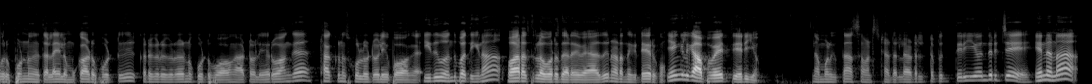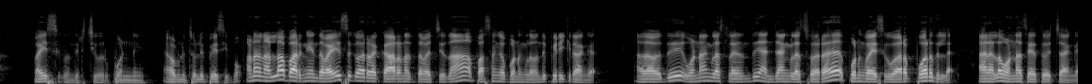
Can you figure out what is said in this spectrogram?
ஒரு பொண்ணு தலையில் முக்காடு போட்டு கடு கடு கடுன்னு கூட்டு போவாங்க. ஆட்டோவில் ஏறுவாங்க. டக்குன்னு ஸ்கூல் விட்டு வெளியே போவாங்க. இது வந்து பார்த்தீங்கன்னா வாரத்தில் ஒரு தடவையாவது நடந்துக்கிட்டே இருக்கும். எங்களுக்கு அப்போவே தெரியும். நம்மளுக்கு தான் செவன்த் ஸ்டாண்டர்டில் அடல்ட்டை பற்றி தெரிய வந்துருச்சு. என்னன்னா வயசுக்கு வந்துருச்சு ஒரு பொண்ணு அப்படின்னு சொல்லி பேசிப்போம். ஆனால் நல்லா பாருங்கள் இந்த வயசுக்கு வர்ற காரணத்தை வச்சு தான் பசங்க பொண்ணுங்களை வந்து பிரிக்கிறாங்க. அதாவது ஒன்றாம் கிளாஸ்லேருந்து அஞ்சாம் கிளாஸ் வரை பொண்ணுங்க வயசுக்கு வர போகிறதில்ல அதனால் ஒன்றா சேர்த்து வச்சாங்க.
